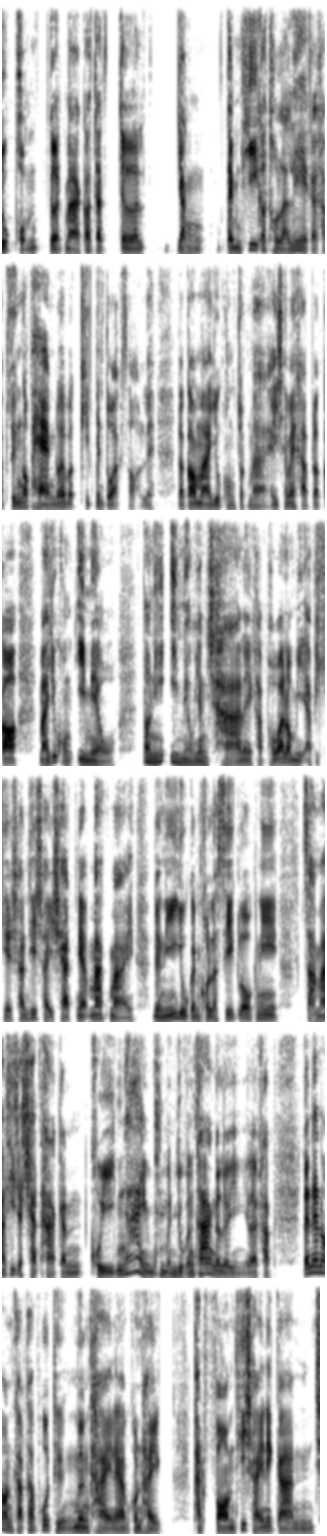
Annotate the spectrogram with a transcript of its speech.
ยุคผมเกิดมาก็จะเจอ อย่างเต็มที่ก็โทรเลขอะครับ ซึ่งก็แพงด้วยแบบคิดเป็นตัวอักษรเลย แล้วก็มายุคของจดหมายใช่ไหมครับ แล้วก็มายุคของอีเมล ตอนนี้อีเมลยังช้าเลยครับ เพราะว่าเรามีแอปพลิเคชันที่ใช้แชทเนี่ยมากมาย เดี๋ยวนี้อยู่กันคนละซีกโลกนี่สามารถที่จะแชทหากันคุยง่ายเหมือนอยู่ข้างๆกันเลยอย่างนี้แหละครับ และแน่นอนครับถ้าพูดถึงเมืองไทยนะครับคนไทยแพลตฟอร์มที่ใช้ในการแช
